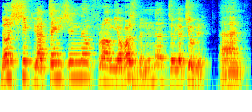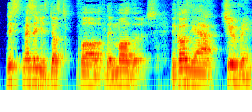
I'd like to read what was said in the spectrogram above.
don't shift your attention from your husband to your children. And this message is just for the mothers because their children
